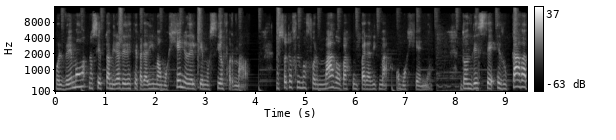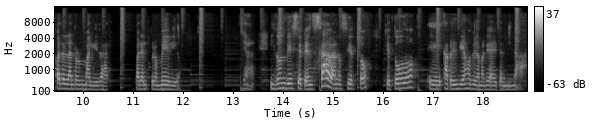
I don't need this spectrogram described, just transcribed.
Volvemos, ¿no es cierto?, a mirar desde este paradigma homogéneo del que hemos sido formados. Nosotros fuimos formados bajo un paradigma homogéneo, donde se educaba para la normalidad, para el promedio, ¿ya? y donde se pensaba, ¿no es cierto?, que todos eh, aprendíamos de una manera determinada.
